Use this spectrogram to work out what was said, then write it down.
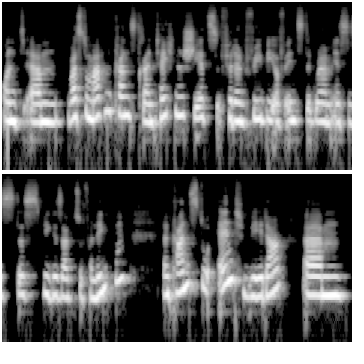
Und ähm, was du machen kannst, rein technisch jetzt für dein Freebie auf Instagram, ist es, das wie gesagt zu verlinken. Dann kannst du entweder ähm,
